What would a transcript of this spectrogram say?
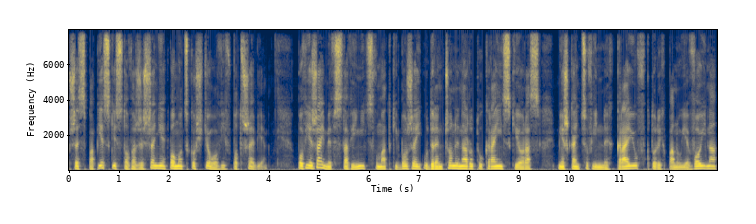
przez papieskie Stowarzyszenie Pomoc Kościołowi w Potrzebie. Powierzajmy wstawiennictwu Matki Bożej udręczony naród ukraiński oraz mieszkańców innych krajów, w których panuje wojna,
